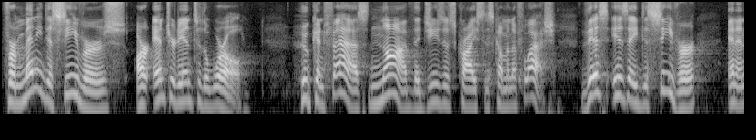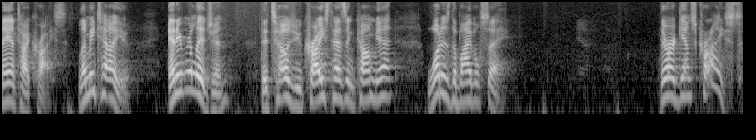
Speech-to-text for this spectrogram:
For many deceivers are entered into the world who confess not that Jesus Christ is come in the flesh. This is a deceiver and an antichrist. Let me tell you, any religion that tells you Christ hasn't come yet, what does the Bible say? They're against Christ.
